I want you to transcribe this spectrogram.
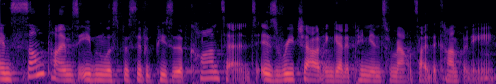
and sometimes even with specific pieces of content, is reach out and get opinions from outside the company.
